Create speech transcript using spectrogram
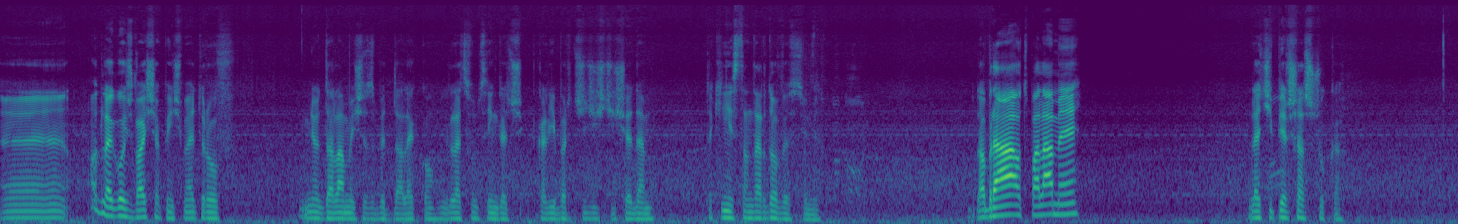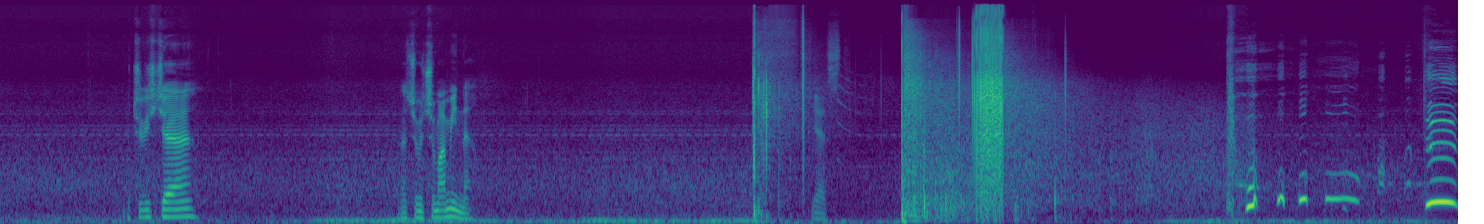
Eee, odległość 25 metrów. Nie oddalamy się zbyt daleko. Lecą single kaliber 37. Taki niestandardowy w sumie. Dobra, odpalamy. Leci pierwsza sztuka. Oczywiście. Zobaczymy czy ma minę. Jest. Ty!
